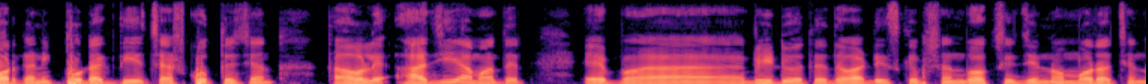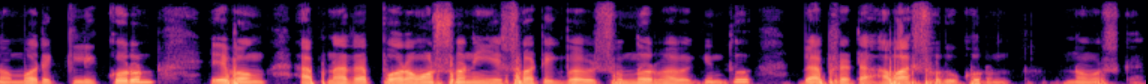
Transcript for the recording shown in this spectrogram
অর্গানিক প্রোডাক্ট দিয়ে চাষ করতে চান, তাহলে আজই আমাদের ভিডিওতে দেওয়া ডিসক্রিপশান বক্সে যে নম্বর আছে, নম্বরে ক্লিক করুন এবং আপনারা পরামর্শ নিয়ে সঠিকভাবে, সুন্দরভাবে কিন্তু ব্যবসাটা আবার শুরু করুন। নমস্কার।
